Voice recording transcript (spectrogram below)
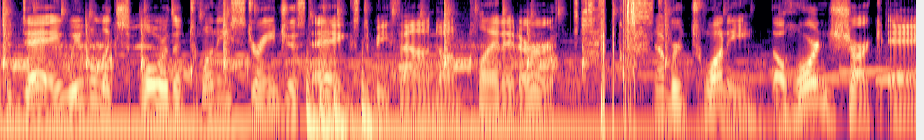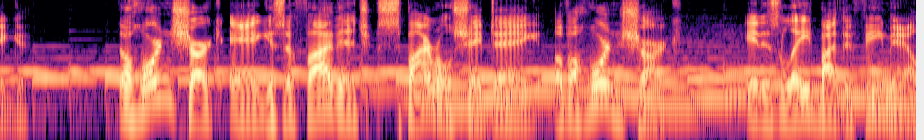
Today, we will explore the 20 strangest eggs to be found on planet Earth. Number 20. The Horn Shark Egg The horn shark egg is a 5-inch spiral-shaped egg of a horn shark. It is laid by the female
